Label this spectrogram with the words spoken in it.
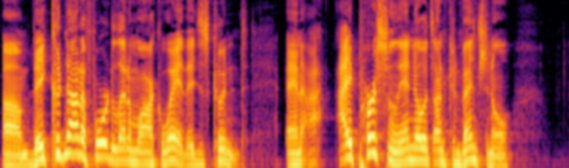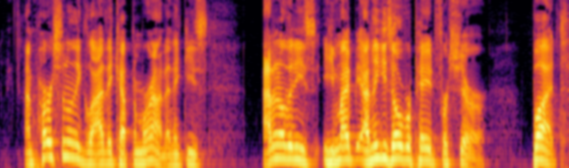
Um, they could not afford to let him walk away. They just couldn't. And I, I personally, I know it's unconventional. I'm personally glad they kept him around. I think he's, I don't know that he's, he might be, I think he's overpaid for sure, but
